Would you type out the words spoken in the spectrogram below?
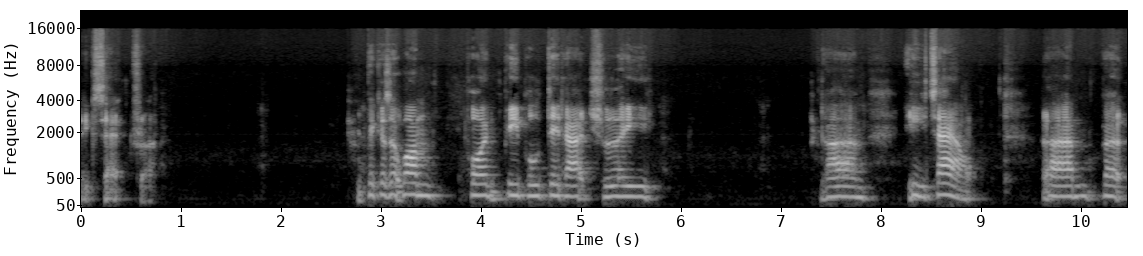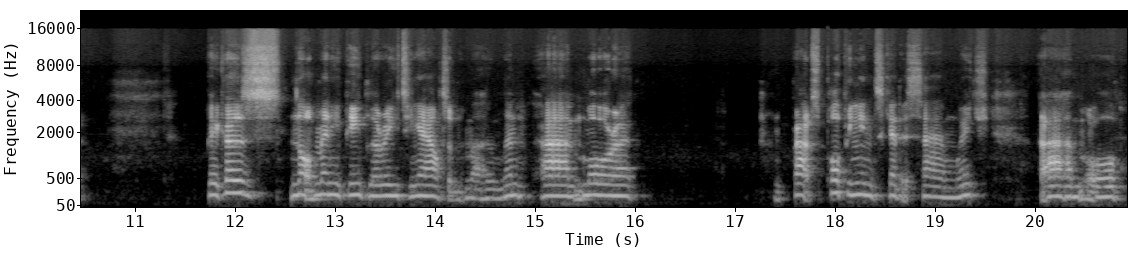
etc. Because at one point, people did actually um, eat out. Um, but because not many people are eating out at the moment, um, more uh, perhaps popping in to get a sandwich um, or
